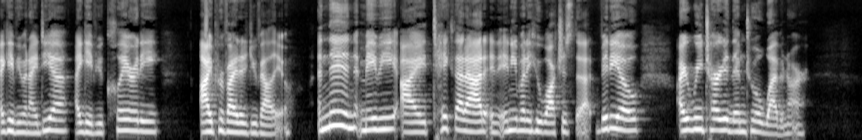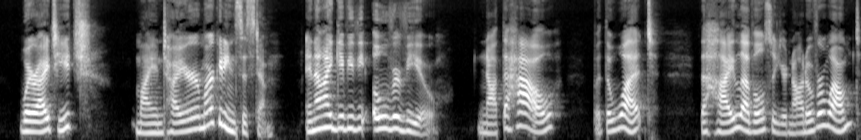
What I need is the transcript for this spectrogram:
I gave you an idea. I gave you clarity. I provided you value. And then maybe I take that ad and anybody who watches that video, I retarget them to a webinar where I teach my entire marketing system. And I give you the overview, not the how, but the what, the high level, so you're not overwhelmed.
